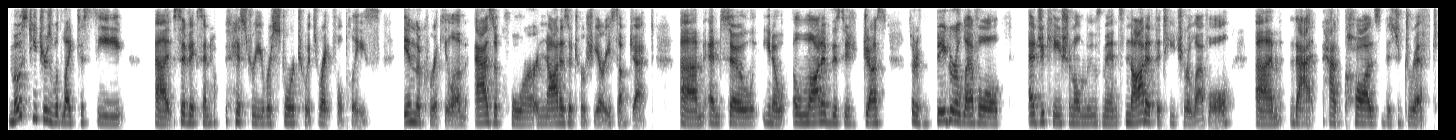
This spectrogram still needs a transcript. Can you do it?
most teachers would like to see uh, civics and history restored to its rightful place in the curriculum as a core, not as a tertiary subject. Um, and so, you know, a lot of this is just sort of bigger level educational movements, not at the teacher level, um, that have caused this drift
